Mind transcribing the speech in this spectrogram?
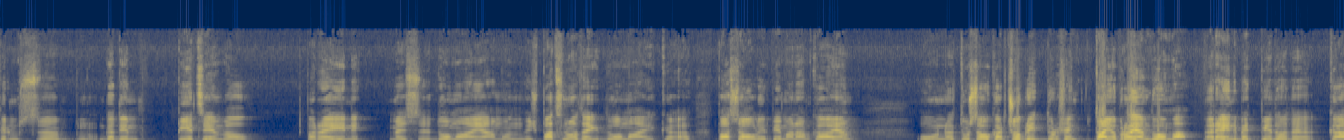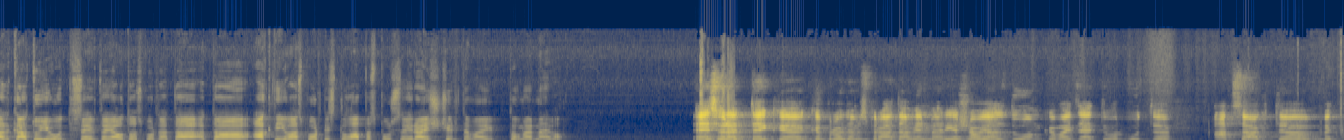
pirms uh, nu, gadiem pieciem vēl par Reini mēs domājām, un viņš pats noteikti domāja, ka pasaule ir pie manām kājām. Un tu savukārt šobrīd droši vien tā joprojām domā, Reini, bet piedod, kā, kā tu jūti sevi tajā autosportā? Tā, tā aktīvā sportista lapas puse ir aizšķirta vai tomēr ne vēl? Es varētu teikt, ka, ka protams, prātā vienmēr iešaujās doma, ka vajadzētu varbūt uh, atsākt, bet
